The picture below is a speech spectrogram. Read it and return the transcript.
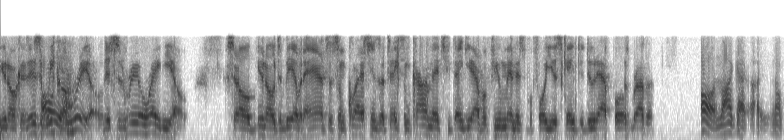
you know, because this has oh, become yeah. real. This is real radio. So, you know, to be able to answer some questions or take some comments, you think you have a few minutes before you escape to do that for us, brother? Oh no, I got. I, no,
